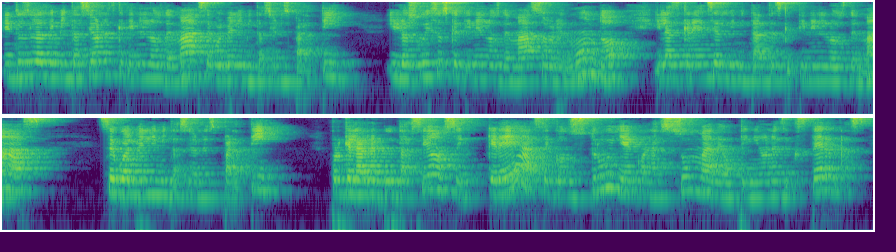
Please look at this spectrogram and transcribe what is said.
Entonces las limitaciones que tienen los demás se vuelven limitaciones para ti y los juicios que tienen los demás sobre el mundo y las creencias limitantes que tienen los demás se vuelven limitaciones para ti. Porque la reputación se crea, se construye con la suma de opiniones externas.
